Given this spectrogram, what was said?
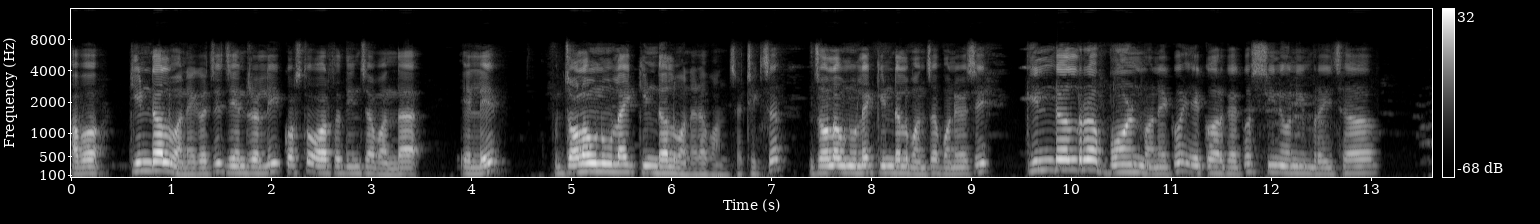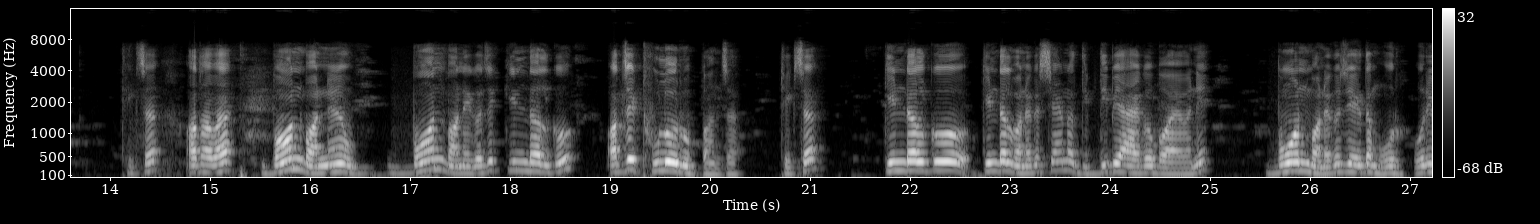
अब किन्डल भनेको चाहिँ जेनरली कस्तो अर्थ दिन्छ भन्दा यसले जलाउनुलाई किन्डल भनेर भन्छ ठिक छ? जलाउनुलाई किन्डल भन्छ भनेपछि किन्डल र बर्न भनेको एकअर्काको सिनोनिम रहेछ ठिक छ? अथवा बन भन्ने बन भनेको चाहिँ किन्डलको अझै ठुलो रूप भन्छ ठिक छ? किन्डलको किन्डल भनेको सानो धिपधिपे आगो भयो भने बन भनेको चाहिँ एकदम हुर हुरी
